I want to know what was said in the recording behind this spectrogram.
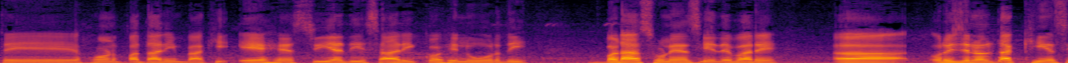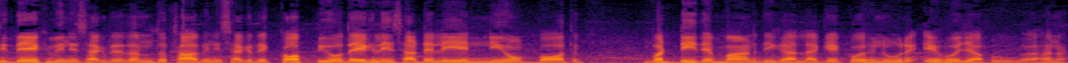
ਤੇ ਹੁਣ ਪਤਾ ਨਹੀਂ ਬਾਕੀ ਇਹ ਹਿਸਟਰੀ ਹੈ ਦੀ ਸਾਰੀ ਕੋਹਿਨੂਰ ਦੀ। ਬੜਾ ਸੁਣਿਆ ਸੀ ਇਹਦੇ ਬਾਰੇ। ਓਰੀਜਨਲ ਤੱਕ ਹੀ ਅਸੀਂ ਦੇਖ ਵੀ ਨਹੀਂ ਸਕਦੇ ਤੁਹਾਨੂੰ ਦਿਖਾ ਵੀ ਨਹੀਂ ਸਕਦੇ। ਕਾਪੀ ਉਹ ਦੇਖ ਲਈ ਸਾਡੇ ਲਈ ਇੰਨੀ ਉਹ ਬਹੁਤ ਵੱਡੀ ਤੇ ਮਾਣ ਦੀ ਗੱਲ ਹੈ ਕਿ ਕੋਹਿਨੂਰ ਇਹੋ ਜਿਹਾ ਹੋਊਗਾ ਹਨਾ?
